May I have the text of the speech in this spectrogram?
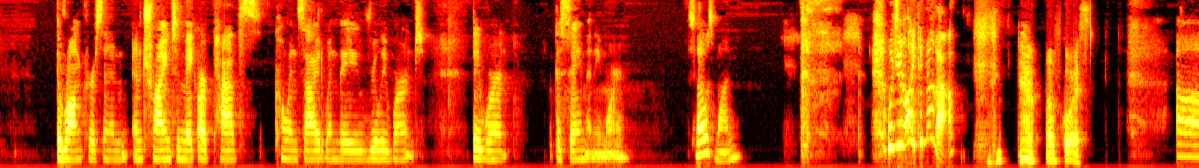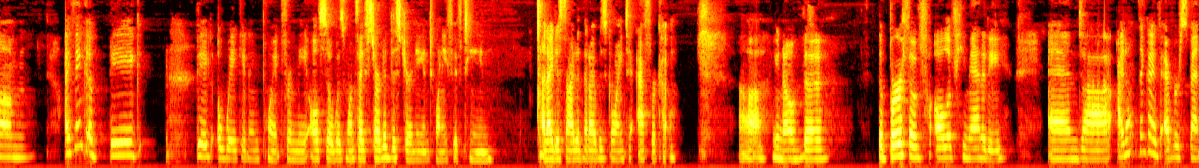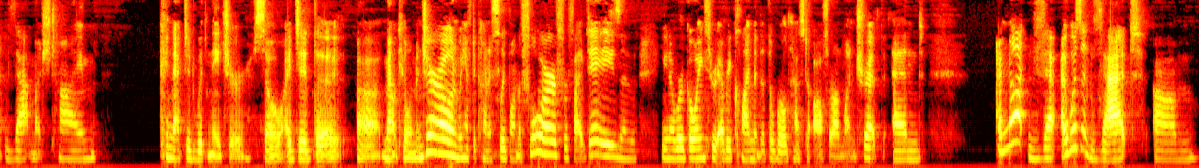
the wrong person and, and trying to make our paths coincide when they really weren't they weren't the same anymore. So that was one. Would you like another? Of course. Um i think a big big awakening point for me also was once i started this journey in 2015 and i decided that i was going to africa. Uh, you know the the birth of all of humanity. And uh, I don't think I've ever spent that much time connected with nature. So I did the uh, Mount Kilimanjaro, and we have to kind of sleep on the floor for five days. And, you know, we're going through every climate that the world has to offer on one trip. And I'm not that, I wasn't that, um,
